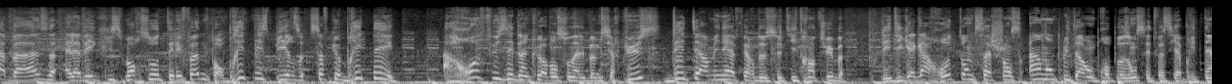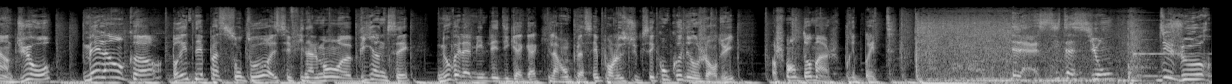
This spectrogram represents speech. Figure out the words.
La base, elle avait écrit ce morceau au téléphone pour Britney Spears, sauf que Britney a refusé de l'inclure dans son album Circus, déterminée à faire de ce titre un tube. Lady Gaga retente sa chance un an plus tard en proposant cette fois-ci à Britney un duo. Mais là encore, Britney passe son tour et c'est finalement euh, Beyoncé, nouvelle amie de Lady Gaga, qui l'a remplacée pour le succès qu'on connaît aujourd'hui. Franchement, dommage, Brit Brit. La citation du jour.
